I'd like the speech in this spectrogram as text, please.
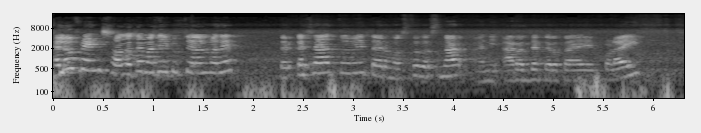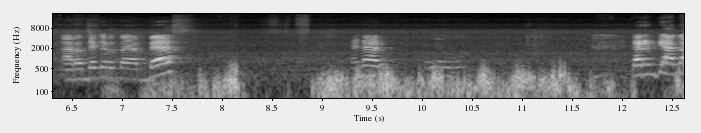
हॅलो फ्रेंड्स स्वागत आहे माझ्या युट्यूब चॅनलमध्ये तर कशा आहात तुम्ही? तर मस्तच असणार आणि आराध्या करत आहे पढाई. आराध्या करत आहे अभ्यास. है ना आरू? कारण की आता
